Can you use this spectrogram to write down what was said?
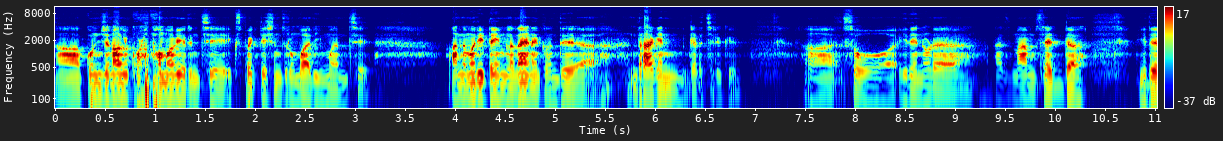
ah, கொஞ்ச நாள் குழப்பமாகவே இருந்துச்சு. எக்ஸ்பெக்டேஷன்ஸ் ரொம்ப அதிகமாக இருந்துச்சு. அந்த மாதிரி டைமில் தான் எனக்கு வந்து ah, ட்ராகன் கிடச்சிருக்கு. ஸோ இது என்னோட அஸ் மேம் செட் இது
